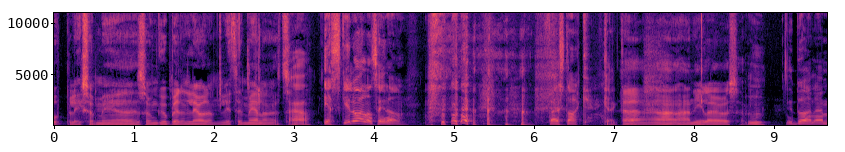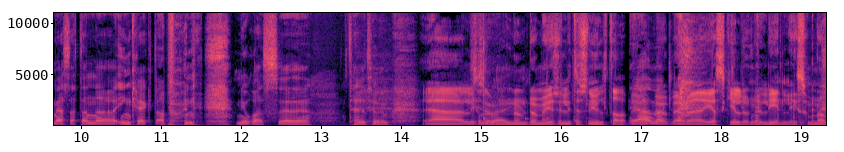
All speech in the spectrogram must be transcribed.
upp liksom i, eh, som gubben i lådan lite emellanåt. Ja. Eskil å andra sidan. Färgstark karaktär. Ja, han, han gillar jag också. Mm. I början är jag mest att han uh, inkräktar på Noras uh, territorium. Ja, liksom, Som de, de är ju så lite snyltare. Ja, både, både Eskild och Linn liksom. De,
